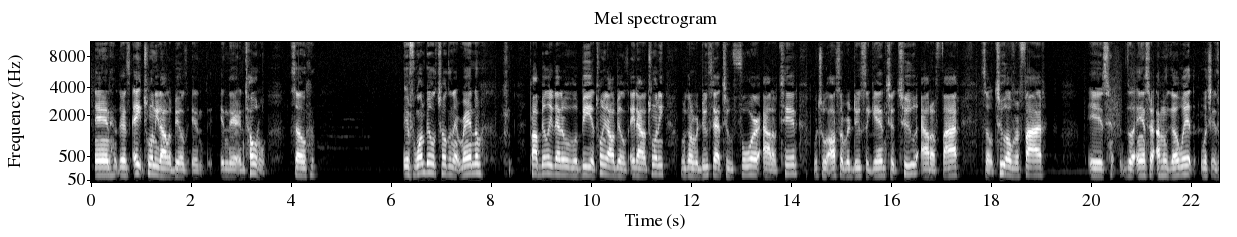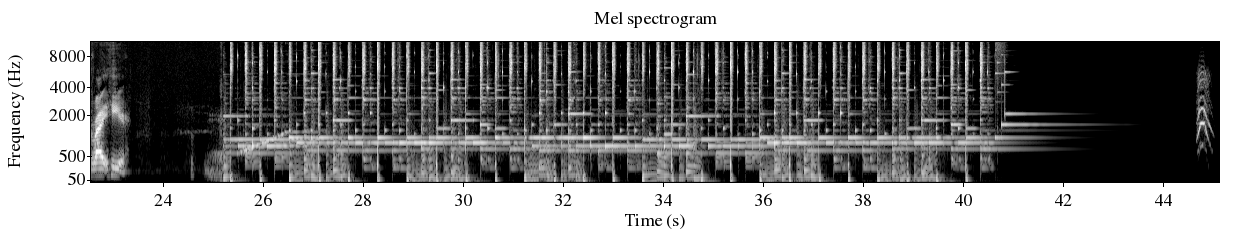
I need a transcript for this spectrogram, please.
And there's eight $20 bills in in there in total. So if one bill is chosen at random, probability that it will be a $20 bill is 8 out of 20. We're going to reduce that to 4 out of 10, which will also reduce again to 2 out of 5. So 2 over 5 is the answer I'm going to go with, which is right here.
